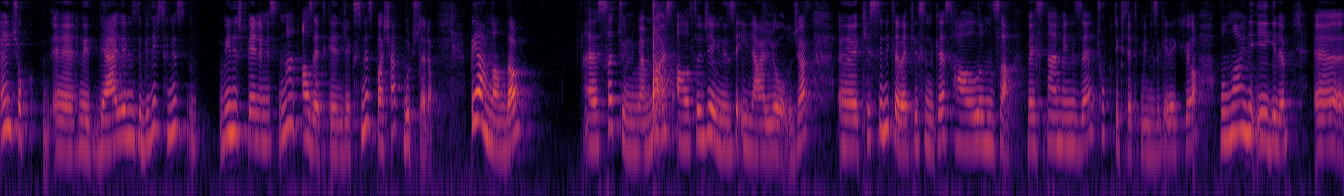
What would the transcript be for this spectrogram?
en çok e, hani değerlerinizi bilirseniz Venüs gerilemesinden az etkileneceksiniz Başak Burçları. Bir yandan da Satürn ve Mars 6. evinizde ilerliyor olacak. E, kesinlikle ve kesinlikle sağlığınıza, beslenmenize çok dikkat etmeniz gerekiyor. Bunlarla ilgili e,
